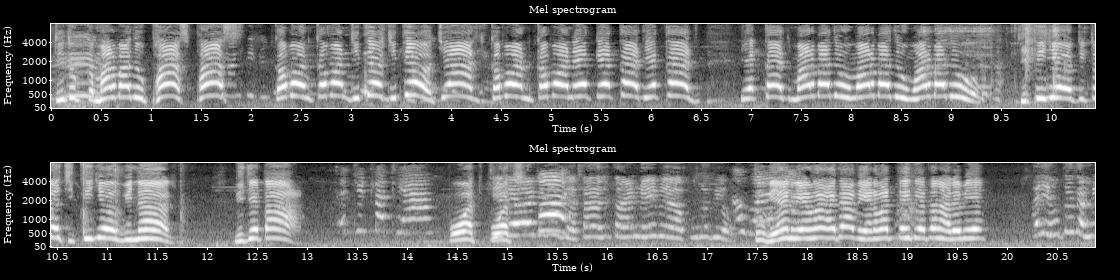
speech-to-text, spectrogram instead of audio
ટીટુ માર બાજુ ફાસ્ટ ફાસ્ટ કમોન કમોન જીત્યો જીત્યો. ચાર. કમોન કમોન એક એક જ એક જ. એક જ. માર બાજુ માર બાજુ માર બાજુ. જીતી ગયો ટીટો જીતી ગયો વિનર વિજેતા. પોચ પોચ. તું વેણ વેણવા હતા? વેણવા જ નહીં દેતા ને અરે બે? અરે હું તો તમે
